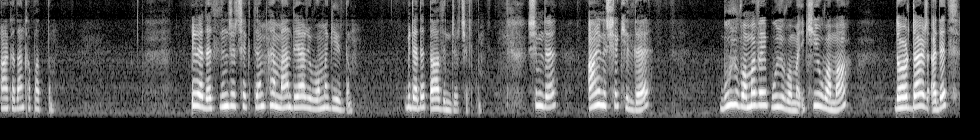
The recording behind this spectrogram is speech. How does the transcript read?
Arkadan kapattım. Bir adet zincir çektim. Hemen diğer yuvama girdim. Bir adet daha zincir çektim. Şimdi aynı şekilde bu yuvama ve bu yuvama iki yuvama dörder adet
